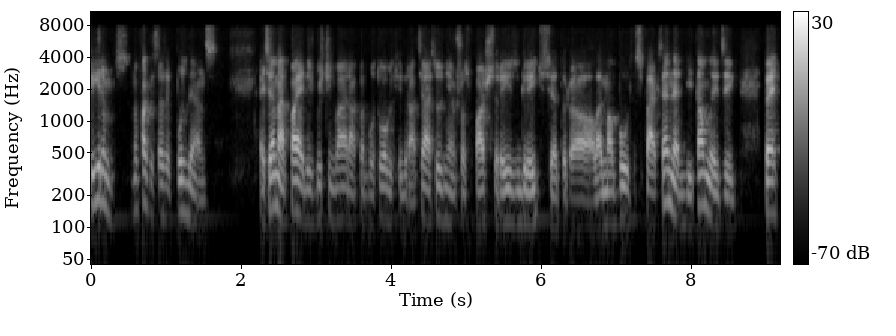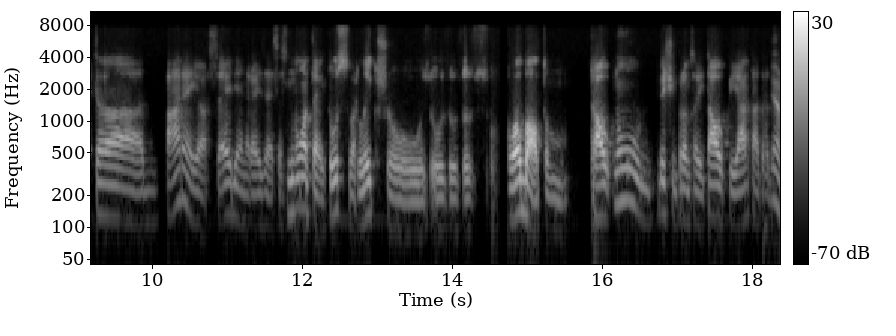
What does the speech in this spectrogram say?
pirms, nu, faktiski tas ir pusdienas. Es vienmēr paēdīšu bišķiņu vairāk, varbūt ogļhidrāts. Jā, es uzņemšu šos pašus rīzus, grīķus, ja tur, uh, lai man būtu spēks, enerģija, tam līdzīgi. Bet uh, pārējās ēdienu reizēs es noteikti uzsvaru likšu uz, uz, uz, uz olbaltumu. Tau, nu, bišķiņ, protams, arī tauku, jā, tā tad. Jā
